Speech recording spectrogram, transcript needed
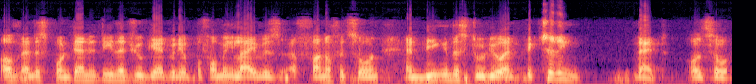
of and the spontaneity that you get when you're performing live is a fun of its own, and being in the studio and picturing that also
